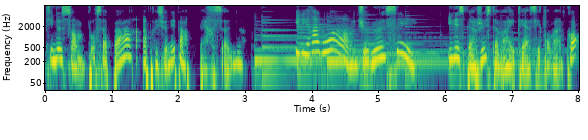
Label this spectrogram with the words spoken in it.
qui ne semble pour sa part impressionné par personne. Il ira loin, Dieu le sait. Il espère juste avoir été assez convaincant,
